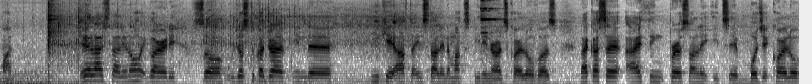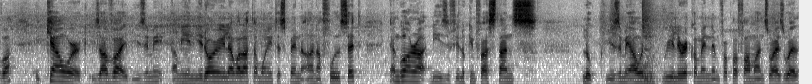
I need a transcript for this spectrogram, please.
man. Yeah lifestyle you know it got already so we just took a drive in the EK after installing the max speeding rods coilovers. Like I said I think personally it's a budget coilover. It can work it's a vibe you see me I mean you don't really have a lot of money to spend on a full set. You can go and rock these if you're looking for a stance look you see me i wouldn't really recommend them for performance wise well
